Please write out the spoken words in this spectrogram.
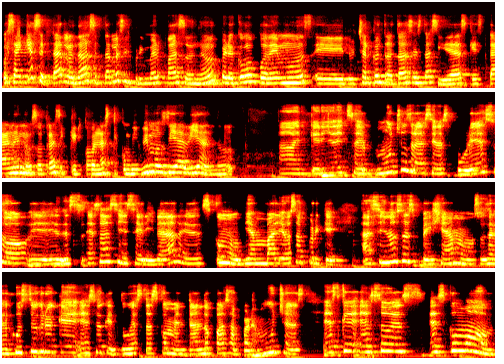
pues hay que aceptarlo, ¿no? Aceptarlo es el primer paso, ¿no? Pero ¿cómo podemos eh, luchar contra todas estas ideas que están en nosotras y que con las que convivimos día a día, ¿no? Ay, querida Itzel, muchas gracias por eso. Eh, esa sinceridad es como bien valiosa porque así nos espejeamos. O sea, justo creo que eso que tú estás comentando pasa para muchas. Es que eso es, es como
